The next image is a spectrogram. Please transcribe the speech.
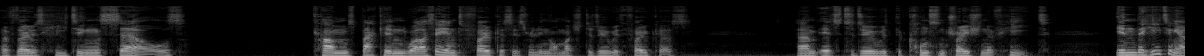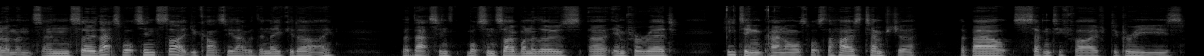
of those heating cells comes back in, well I say into focus, it's really not much to do with focus. Um, it's to do with the concentration of heat in the heating elements and so that's what's inside. You can't see that with the naked eye but that's in, what's inside one of those uh, infrared heating panels. What's the highest temperature? About 75 degrees.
